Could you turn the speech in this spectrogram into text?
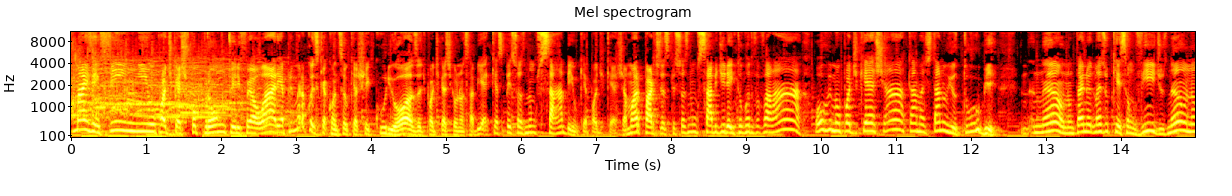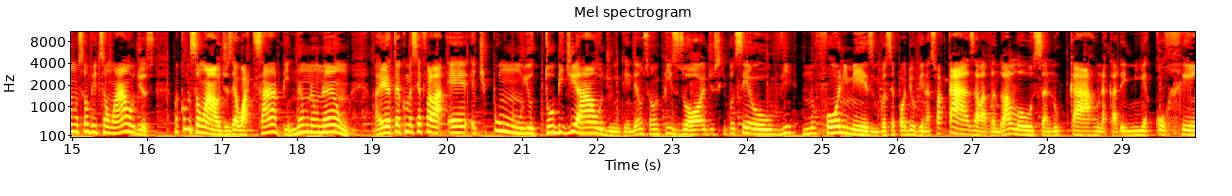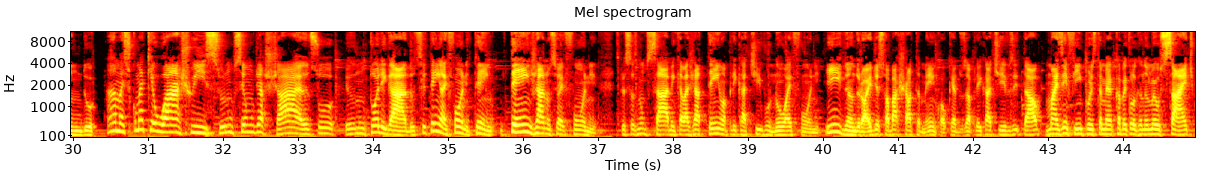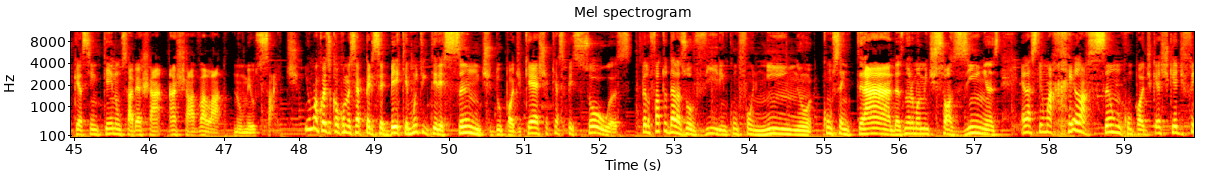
Mas enfim, o podcast ficou pronto, ele foi ao ar. E a primeira coisa que aconteceu que eu achei curiosa de podcast que eu não sabia é que as pessoas não sabem o que é podcast. A maior parte das pessoas não sabe direito. Então quando eu falar, ah, ouve meu podcast, ah, tá, mas tá no YouTube. Não, não tá no. Mas o que? São vídeos? Não, não, não são vídeos, são áudios. Mas como são áudios? É WhatsApp? Não, não, não. Aí eu até comecei a falar, é, é tipo um YouTube de áudio, entendeu? São episódios que você ouve no fone mesmo. Você pode ouvir na sua casa, lavando a louça, no carro, na academia, correndo ah, mas como é que eu acho isso? Eu não sei onde achar, eu sou. Eu não tô ligado. Você tem iPhone? Tem. Tem já no seu iPhone. As pessoas não sabem que ela já tem um aplicativo no iPhone. E do Android é só baixar também, qualquer dos aplicativos e tal. Mas enfim, por isso também acabei colocando no meu site, porque assim, quem não sabe achar, achava lá no meu site. E uma coisa que eu comecei a perceber que é muito interessante do podcast é que as pessoas, pelo fato delas ouvirem com foninho, concentradas, normalmente sozinhas, elas têm uma relação com o podcast que é diferente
